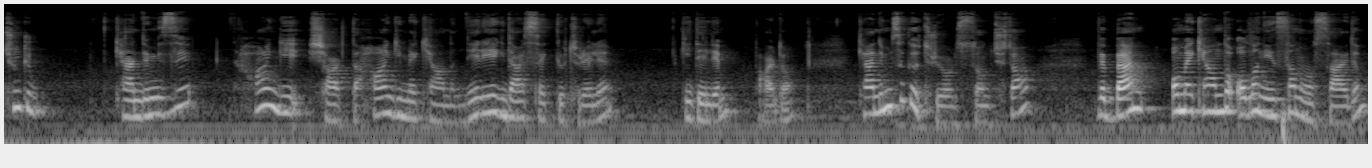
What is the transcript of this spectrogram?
Çünkü kendimizi hangi şartta, hangi mekanı, nereye gidersek götürelim, gidelim, pardon. Kendimizi götürüyoruz sonuçta. Ve ben o mekanda olan insan olsaydım,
